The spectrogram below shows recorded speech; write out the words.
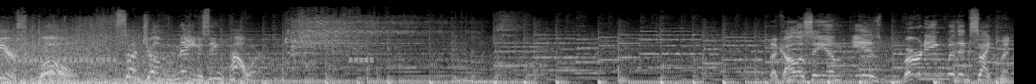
Fierce blow! Such amazing power! The Colosseum is burning with excitement.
